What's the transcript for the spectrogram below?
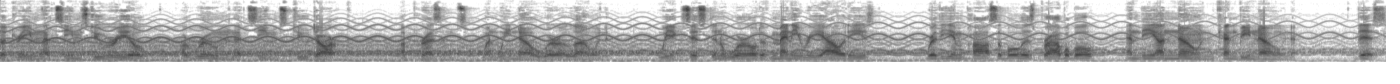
a dream that seems too real, a room that seems too dark, a presence when we know we're alone. We exist in a world of many realities where the impossible is probable and the unknown can be known. This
